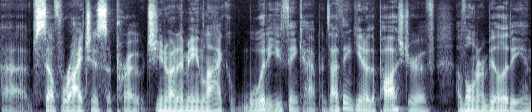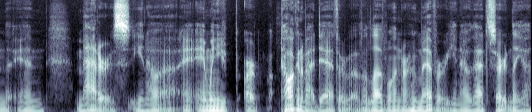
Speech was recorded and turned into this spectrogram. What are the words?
uh, self righteous approach. You know what I mean? Like, what do you think happens? I think you know the posture of, of vulnerability and and matters. You know, uh, and, and when you are talking about death or of a loved one or whomever, you know that's certainly a,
